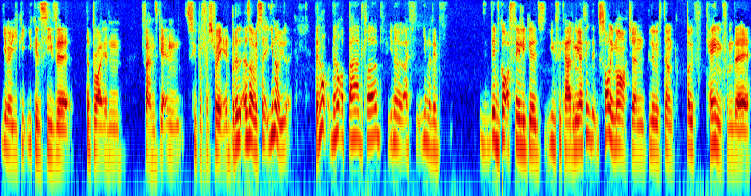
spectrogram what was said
You know, you can you can see the the Brighton fans getting super frustrated. But as I was saying, you know, they're not they're not a bad club. You know, I you know they've they've got a fairly good youth academy. I think that Solly March and Lewis Dunk both came from their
